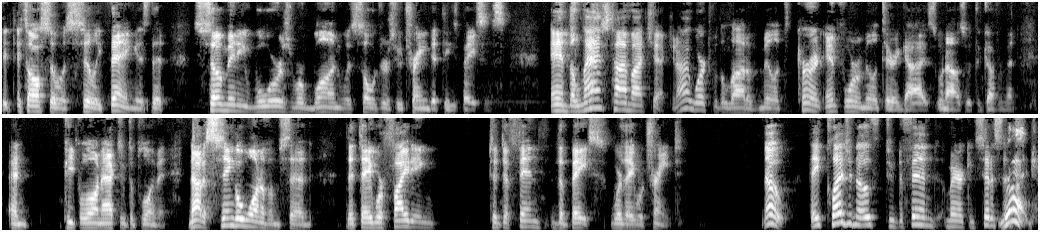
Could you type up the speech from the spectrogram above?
it's also a silly thing is that so many wars were won with soldiers who trained at these bases, And the last time I checked, you know, I worked with a lot of mili- current and former military guys when I was with the government and people on active deployment. Not a single one of them said that they were fighting to defend the base where they were trained. No, they pledge an oath to defend American citizens Right.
